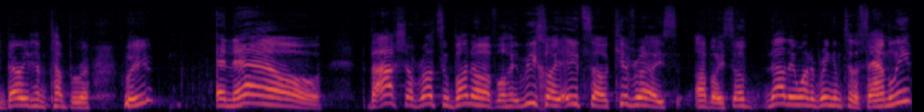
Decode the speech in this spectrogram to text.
buried him temporarily, and now. Now they want to bring him to the family.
